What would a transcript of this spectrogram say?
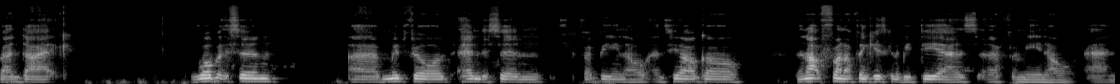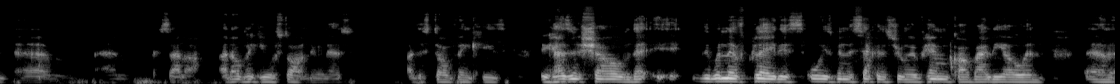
Van Dijk, Robertson, uh, midfield Henderson, Fabinho, and Thiago. Then up front, I think it's going to be Diaz, uh, Firmino, and um, and Salah. I don't think he will start Nunez. I just don't think he's. He hasn't shown that when they've played, it's always been the second string of him, Carvalho, and uh,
